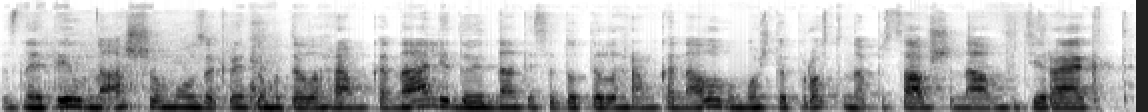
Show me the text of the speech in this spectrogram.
знайти в нашому закритому телеграм-каналі. Доєднатися до телеграм-каналу. Ви можете просто написавши нам в Директ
